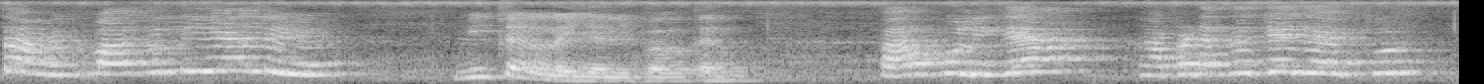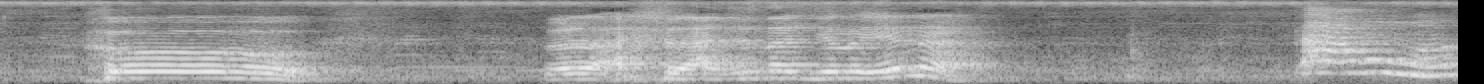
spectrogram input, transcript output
તમે તો પાછું લઈ આલ્યું ચાલ લઈ આલી પાવ તને પાપ ભૂલી ગયા? આપણે તો જે જયપુર હો રાજસ્થાન જેલો એ ને? તો હા.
